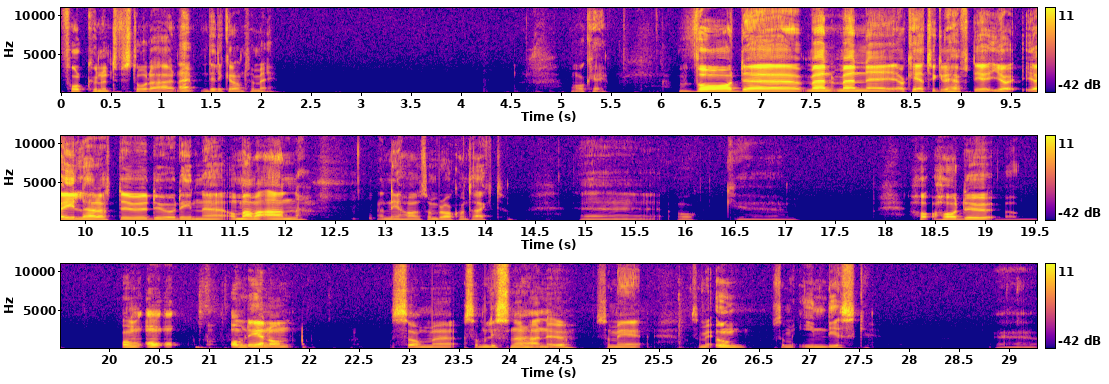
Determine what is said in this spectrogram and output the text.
folk kunde inte förstå det här. Nej, det är likadant för mig. Okej. Vad, eh, men, men eh, okej, okay, jag tycker det är häftigt. Jag, jag gillar att du, du och din, eh, och mamma Ann, att ni har en sån bra kontakt. Eh, och eh, har, har du, om, om, om det är någon som, eh, som lyssnar här nu, som är, som är ung, som är indisk, eh,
